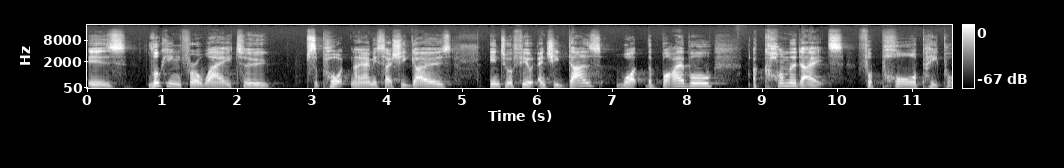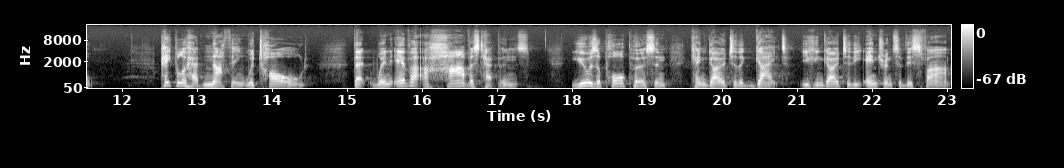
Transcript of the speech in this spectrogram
is looking for a way to support Naomi. So she goes into a field and she does what the Bible accommodates for poor people. People who have nothing, we're told that whenever a harvest happens, you as a poor person can go to the gate, you can go to the entrance of this farm.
